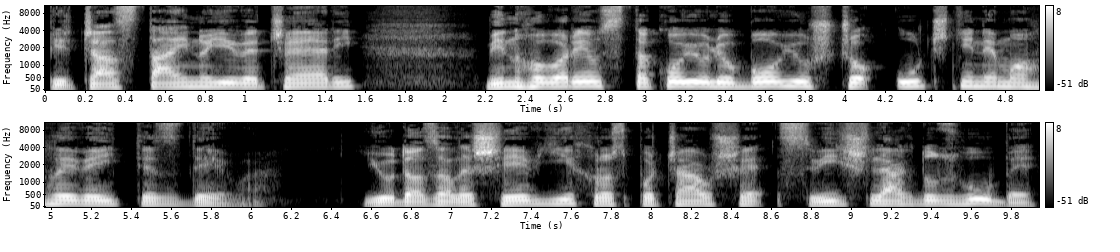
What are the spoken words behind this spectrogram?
Під час тайної вечері він говорив з такою любов'ю, що учні не могли вийти з дива. Юда залишив їх, розпочавши свій шлях до згуби,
